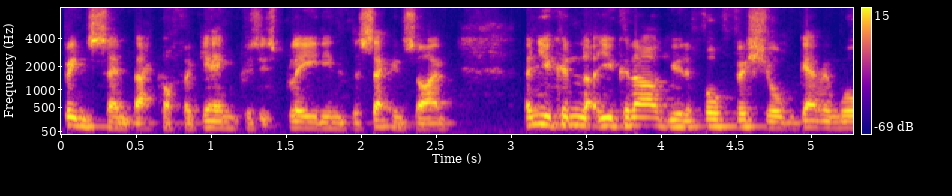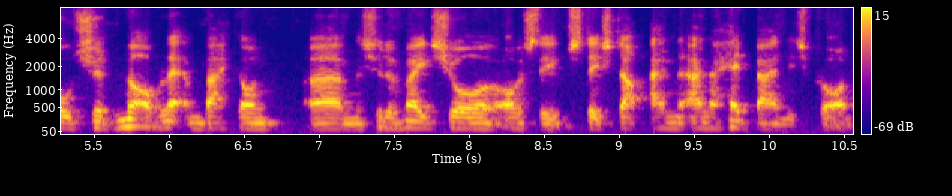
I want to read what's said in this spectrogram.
been sent back off again because it's bleeding the second time. And you can you can argue the full official Gavin Ward should not have let him back on um, they should have made sure, obviously, stitched up and, and a head bandage put on.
